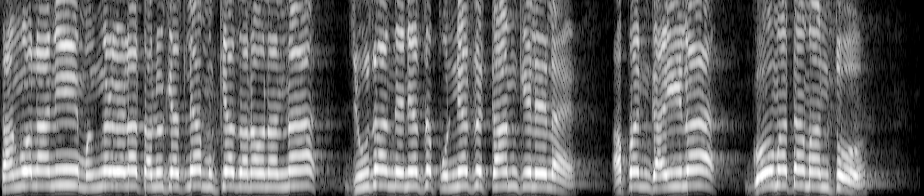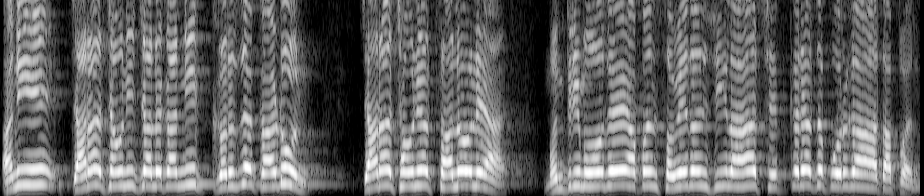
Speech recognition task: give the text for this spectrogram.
सांगोला आणि मंगळवेढा तालुक्यातल्या मुख्या जनावरांना जीवदान देण्याचं पुण्याचं काम केलेलं आहे. आपण गाईला गोमाता मानतो. आणि चारा छावणी चालकांनी कर्ज काढून चारा छावण्या चालवल्या. मंत्री महोदय आपण संवेदनशील आहात शेतकऱ्याचं पोरग आहात आपण.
